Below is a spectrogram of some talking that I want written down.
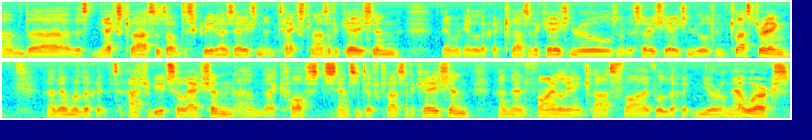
And uh, this next class is on discretization and text classification. Then we're going to look at classification rules and association rules and clustering. And then we'll look at attribute selection and uh, cost-sensitive classification. And then finally in class 5 we'll look at neural networks,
